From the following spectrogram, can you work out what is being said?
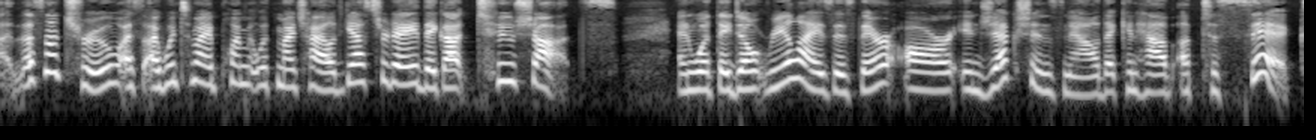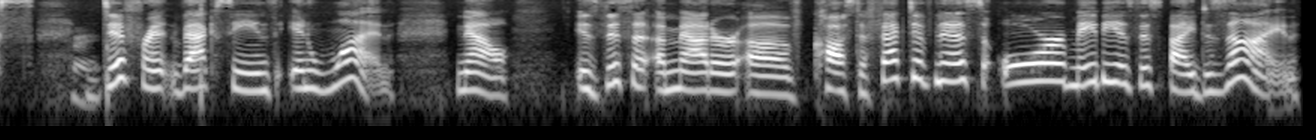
uh, that's not true. I, I went to my appointment with my child yesterday. They got two shots. And what they don't realize is there are injections now that can have up to six right. different vaccines in one. Now is this a, matter of cost effectiveness or maybe is this by design?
